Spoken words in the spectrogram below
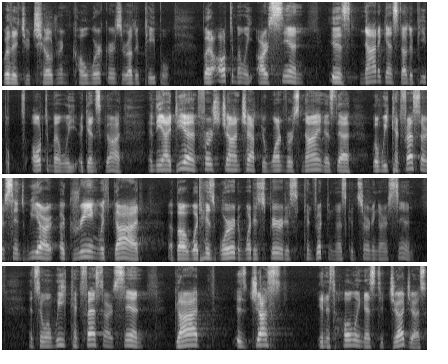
whether it's your children, co workers, or other people. But ultimately, our sin is not against other people, it's ultimately against God. And the idea in 1 John chapter 1 verse 9 is that when we confess our sins, we are agreeing with God about what his word and what his spirit is convicting us concerning our sin. And so when we confess our sin, God is just in his holiness to judge us,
